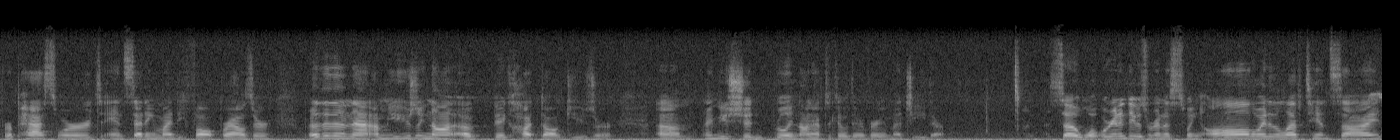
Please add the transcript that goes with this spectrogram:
for passwords and setting my default browser. But other than that, I'm usually not a big hot dog user. Um, and you should really not have to go there very much either. So what we're going to do is we're going to swing all the way to the left hand side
